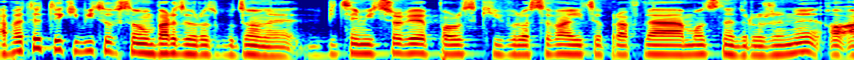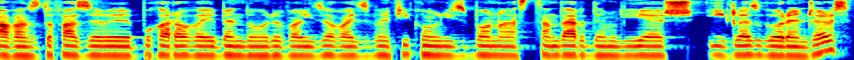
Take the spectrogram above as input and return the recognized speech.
Apetyty kibiców są bardzo rozbudzone. Wicemistrzowie Polski wylosowali co prawda mocne drużyny. O awans do fazy pucharowej będą rywalizować z Benficą Lizbona, Standardem Liège i Glasgow Rangers.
